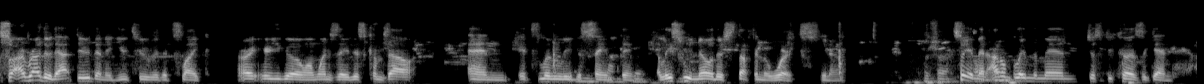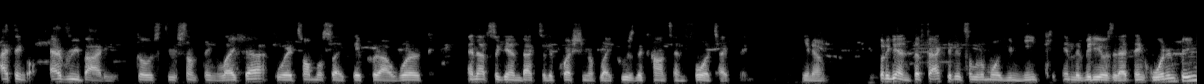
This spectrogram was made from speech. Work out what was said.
so I'd rather that dude than a YouTuber that's like, all right, here you go. On Wednesday, this comes out, and it's literally the same thing. At least we know there's stuff in the works, you know. For sure. So yeah, man, I don't blame the man just because again, I think everybody goes through something like that where it's almost like they put out work, and that's again back to the question of like who's the content for type thing, you know. But again, the fact that it's a little more unique in the videos that I think wouldn't be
